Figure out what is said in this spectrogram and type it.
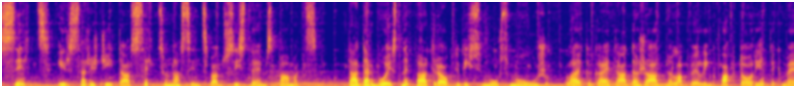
Sirds ir sarežģītās sirds un asinsvadu sistēmas pamats. Tā darbojas nepārtraukti visu mūsu mūžu. Laika gaitā dažādu nelabvēlīgu faktoru ietekmē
